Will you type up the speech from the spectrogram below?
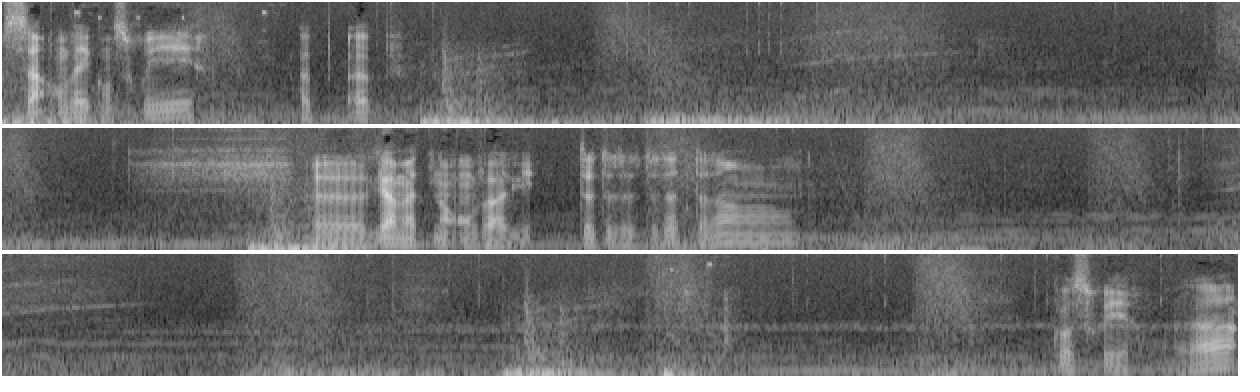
Donc ça, on va y construire. Hop, hop. Euh, là maintenant, on va aller. Ta. Construire. Voilà.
